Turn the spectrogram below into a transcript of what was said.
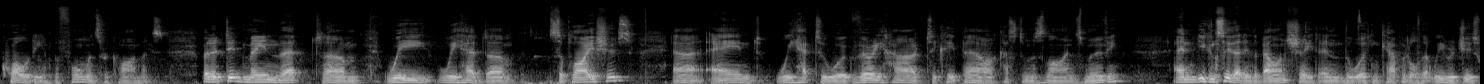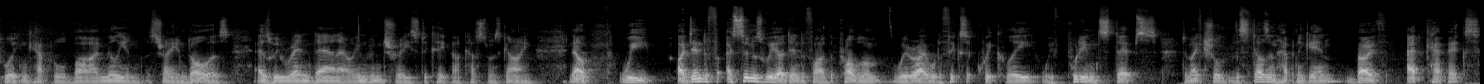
quality and performance requirements. But it did mean that um, we, we had um, supply issues uh, and we had to work very hard to keep our customers' lines moving. And you can see that in the balance sheet and the working capital that we reduced working capital by a million Australian dollars as we ran down our inventories to keep our customers going. Now, we as soon as we identified the problem, we were able to fix it quickly. We've put in steps to make sure that this doesn't happen again, both at Cap-XX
